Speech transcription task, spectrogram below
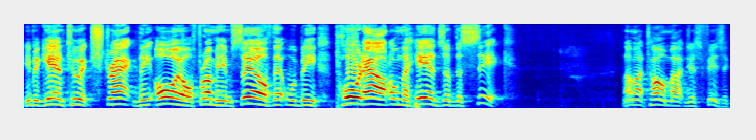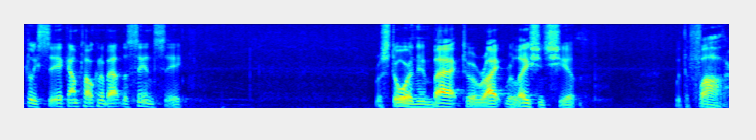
He began to extract the oil from himself that would be poured out on the heads of the sick. I'm not talking about just physically sick, I'm talking about the sin sick. Restoring them back to a right relationship with the Father.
